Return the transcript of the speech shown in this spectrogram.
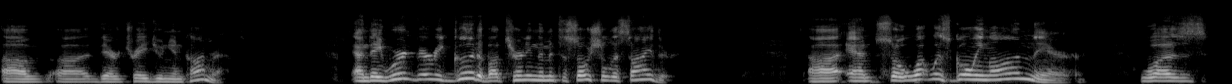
of uh, their trade union comrades. And they weren't very good about turning them into socialists either. Uh, and so, what was going on there was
